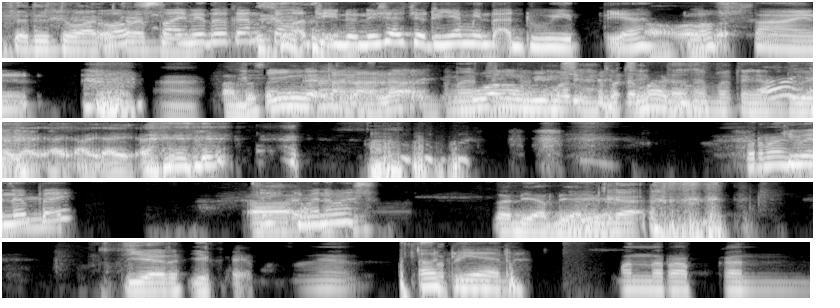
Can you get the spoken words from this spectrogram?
Jadi tuan Love sign itu kan kalau di Indonesia jadinya minta duit ya. Oh. Love sign. Pantesan. Ingat anak-anak Karena di uang lebih itu daripada madu sama dengan duit. ay, ay, ay, ay. pernah nggak Gimana? Pak? Eh, Eh, gimana, Mas? Tuh, diar diar. diar. Enggak. Biar Ya kayak maksudnya Oh, dear. Menerapkan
